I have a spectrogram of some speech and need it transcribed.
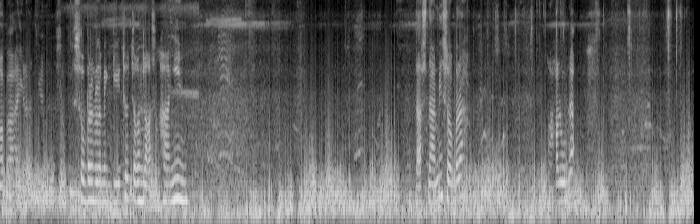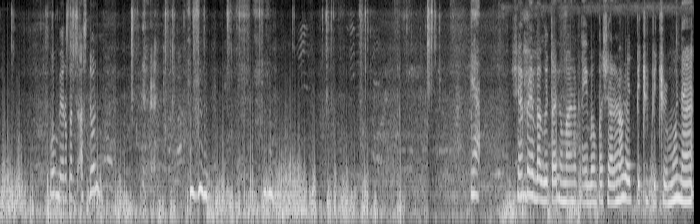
mga bahay lahat yun. So- sobrang lamig dito, tsaka lakas ng hangin. Taas namin, sobra. Nakakalula. Oh, meron pa taas dun. yeah. Siyempre, bago tayo humanap ng ibang pasyalan ulit, picture-picture muna.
